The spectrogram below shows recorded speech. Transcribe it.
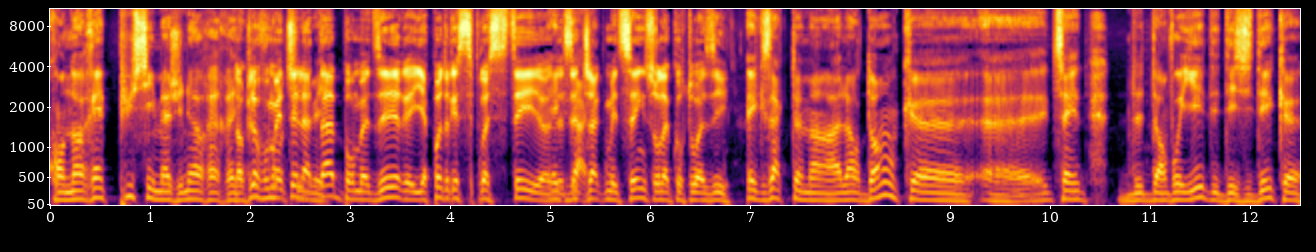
qu'on aurait pu s'imaginer. aurait Donc là, vous mettez la table pour me dire il n'y a pas de réciprocité euh, de. Jack Metzing sur la courtoisie. Exactement. Alors donc, euh, euh, d'envoyer des, des idées que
